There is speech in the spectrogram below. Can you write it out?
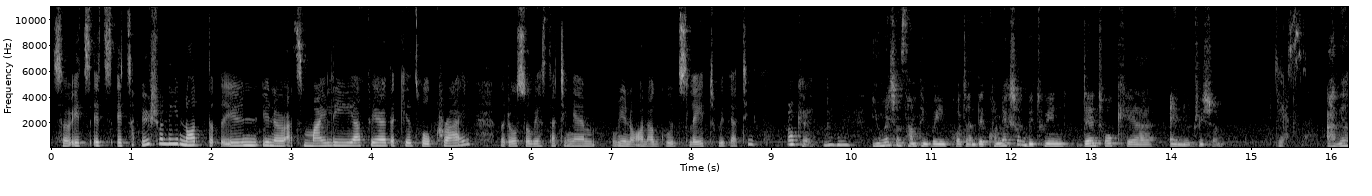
So it's it's it's usually not the, in, you know a smiley affair. The kids will cry, but also we're starting them you know on a good slate with their teeth. Okay. You mentioned something very important the connection between dental care and nutrition. Yes. Are there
